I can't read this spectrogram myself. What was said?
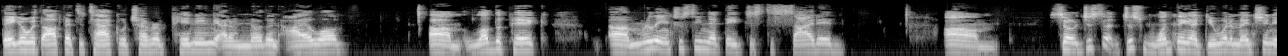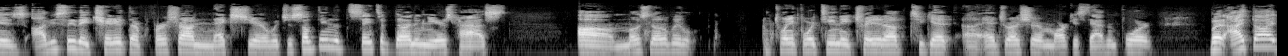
They go with offensive tackle Trevor Penning out of Northern Iowa. Um, love the pick. Um, really interesting that they just decided. Um, so just a, just one thing I do want to mention is obviously they traded their first round next year, which is something that the Saints have done in years past. Um, most notably, 2014 they traded up to get uh, edge rusher Marcus Davenport. But I thought,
